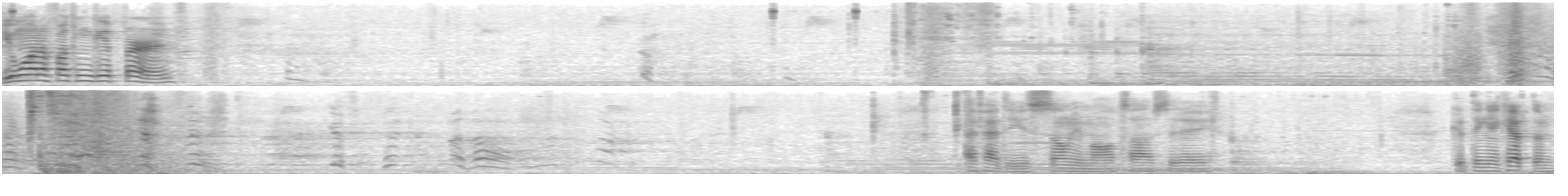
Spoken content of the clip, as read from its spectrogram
You wanna fucking get burned? I've had to use so many Molotovs today. Good thing I kept them.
